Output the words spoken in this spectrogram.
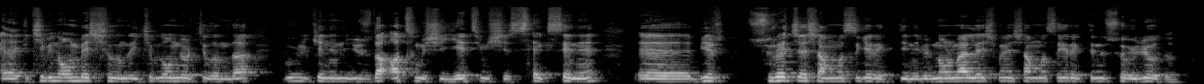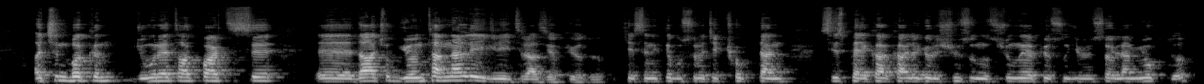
e, 2015 yılında, 2014 yılında bu ülkenin %60'ı, 70'i, 80'i e, bir süreç yaşanması gerektiğini, bir normalleşme yaşanması gerektiğini söylüyordu. Açın bakın Cumhuriyet Halk Partisi e, daha çok yöntemlerle ilgili itiraz yapıyordu. Kesinlikle bu sürece kökten siz PKK ile görüşüyorsunuz, şunla yapıyorsunuz gibi bir söylem yoktu.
